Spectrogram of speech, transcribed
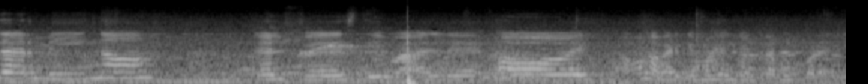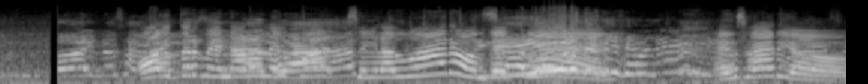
terminó el festival de hoy. Vamos a ver qué más encontramos por allí. Hoy terminaron la escuela. ¿Se graduaron? ¿De qué? ¿En serio?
